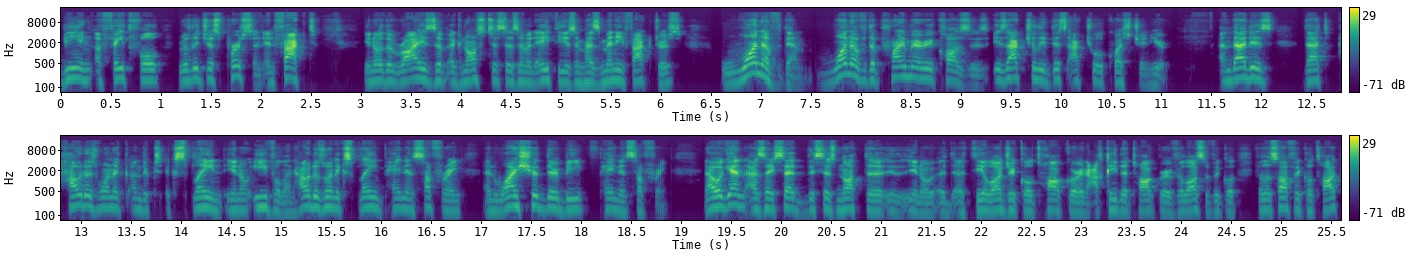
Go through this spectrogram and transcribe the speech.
being a faithful religious person. In fact you know the rise of agnosticism and atheism has many factors. One of them one of the primary causes is actually this actual question here and that is that how does one explain you know evil and how does one explain pain and suffering and why should there be pain and suffering now, again, as I said, this is not the you know a, a, theological talk or an aqidah talk or a philosophical philosophical talk,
